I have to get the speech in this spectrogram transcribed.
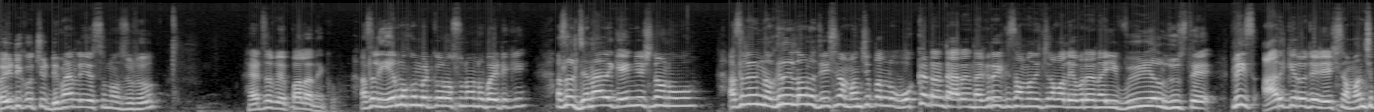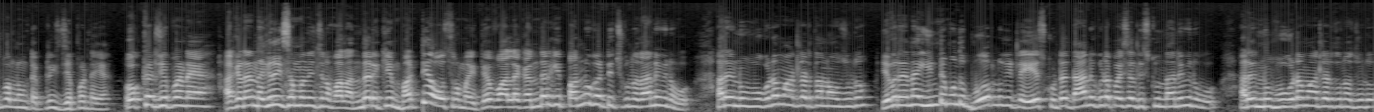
బయటికి వచ్చి డిమాండ్లు చేస్తున్నావు చూడు. హెడ్సప్ చెప్పాలా నీకు? అసలు ఏ ముఖం పెట్టుకొని వస్తున్నావు నువ్వు బయటికి? అసలు జనాలకి ఏం చేసినావు నువ్వు? అసలు నేను నగరిలో చేసిన మంచి పనులు ఒక్కటంటే అరే నగరికి సంబంధించిన వాళ్ళు ఎవరైనా ఈ వీడియోలు చూస్తే ప్లీజ్ ఆర్కే రోజే చేసిన మంచి పనులు ఉంటాయి ప్లీజ్ చెప్పండి అయ్యా. ఒక్కటి చెప్పండి అయ్యా. అక్కడ నగరికి సంబంధించిన వాళ్ళందరికీ మట్టి అవసరం అయితే వాళ్ళకందరికీ పన్ను కట్టించుకున్న దానివి నువ్వు అరే నువ్వు కూడా మాట్లాడుతున్నావు చూడు. ఎవరైనా ఇంటి ముందు బోర్లు ఇట్లా వేసుకుంటే దానికి కూడా పైసలు తీసుకుందానివి నువ్వు అరే నువ్వు కూడా మాట్లాడుతున్నావు చూడు.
